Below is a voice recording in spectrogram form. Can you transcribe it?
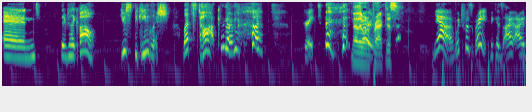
and they'd be like oh you speak english let's talk and i'm great Now they want to practice. yeah, which was great because I, I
